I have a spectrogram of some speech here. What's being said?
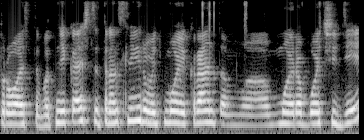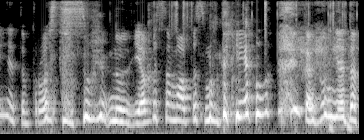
просто. Вот мне кажется, транслировать мой экран, там, а, мой рабочий день, это просто... Ну, я бы сама посмотрела, как у меня там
